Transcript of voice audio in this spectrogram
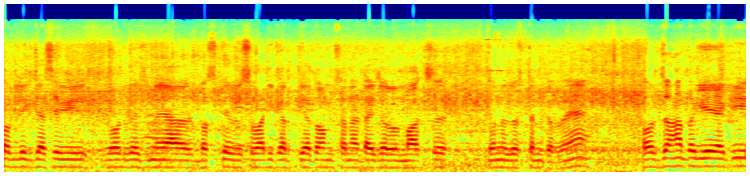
पब्लिक जैसे भी रोडवेज़ में या बस के सवारी करती है तो हम सैनिटाइज़र और मास्क दोनों व्यस्तन कर रहे हैं। और जहाँ तक ये है कि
